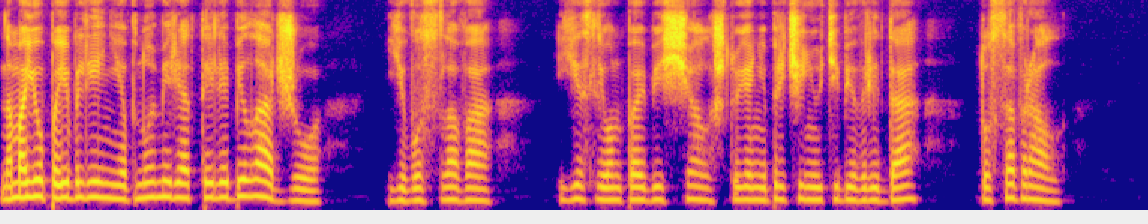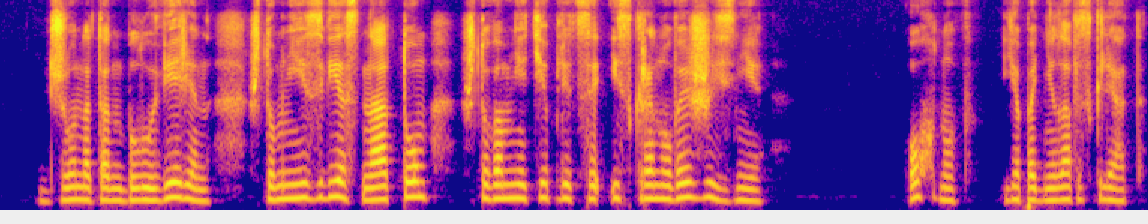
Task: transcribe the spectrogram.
на мое появление в номере отеля «Беладжио». Его слова «Если он пообещал, что я не причиню тебе вреда, то соврал». Джонатан был уверен, что мне известно о том, что во мне теплится искра новой жизни. Охнув, я подняла взгляд.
